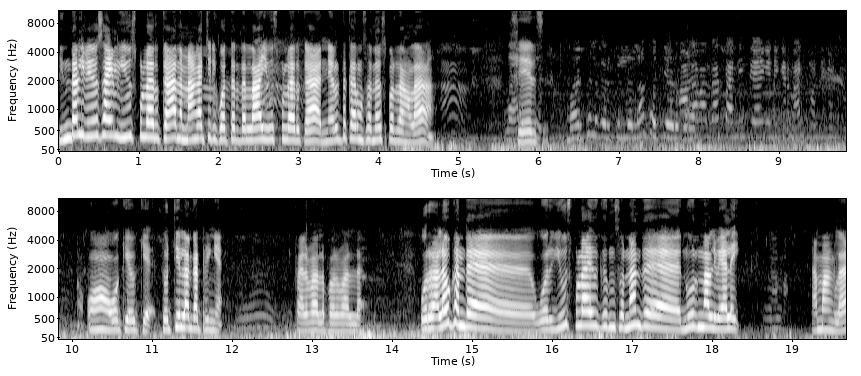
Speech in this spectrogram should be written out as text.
இருந்தாலும் விவசாயிகளுக்கு யூஸ்ஃபுல்லாக இருக்கா? அந்த மாங்காய் செடி கொத்துறதெல்லாம் யூஸ்ஃபுல்லாக இருக்கா? நிலத்துக்காரங்க சந்தோஷப்படுறாங்களா? சரி ஓ ஓகே ஓகே. தொட்டியெல்லாம் கட்டுறீங்க. பரவாயில்ல பரவாயில்ல. ஓரளவுக்கு அந்த ஒரு யூஸ்ஃபுல்லாக இருக்குதுன்னு சொன்னால் அந்த நூறு நாள் வேலை. ஆமாங்களா?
